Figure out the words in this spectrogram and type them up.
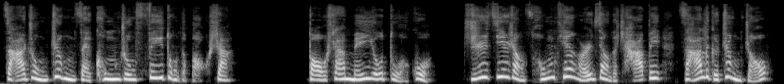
砸中正在空中飞动的宝沙。宝沙没有躲过，直接让从天而降的茶杯砸了个正着，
